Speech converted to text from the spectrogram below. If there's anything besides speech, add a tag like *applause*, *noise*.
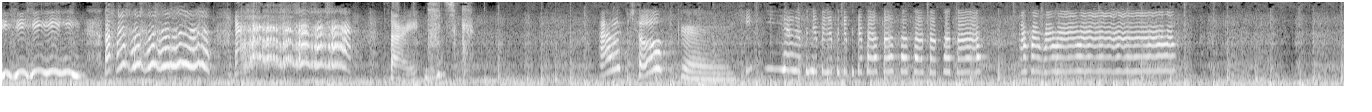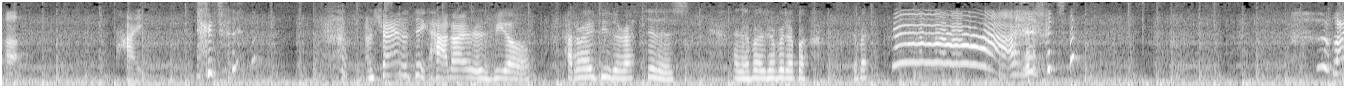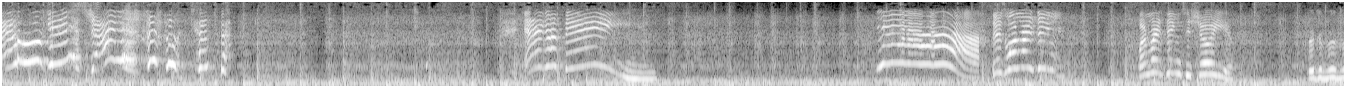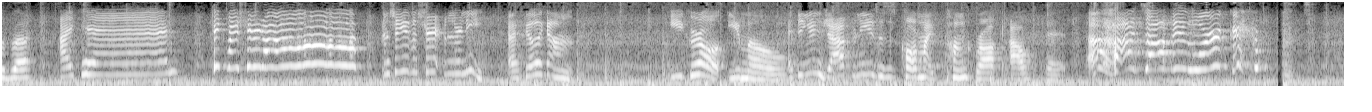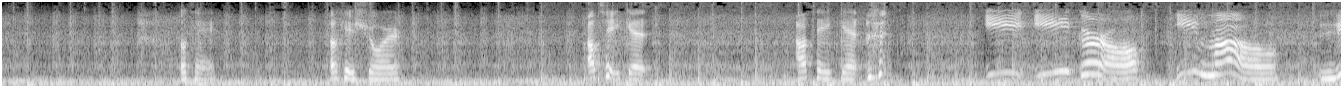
I'm a choker. *laughs* Uh. *laughs* I'm trying to think, how do I reveal? How do I do the rest of this? Things! Yeah! There's one more thing! One more thing to show you. I can take my shirt off and show you the shirt underneath. I feel like I'm e-girl emo. I think in Japanese this is called my punk rock outfit. *laughs* Ah, A hot topic worker! okay. Okay, sure. I'll take it. I'll take it. *laughs* e e girl emo V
